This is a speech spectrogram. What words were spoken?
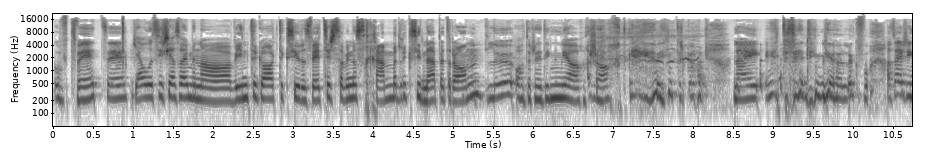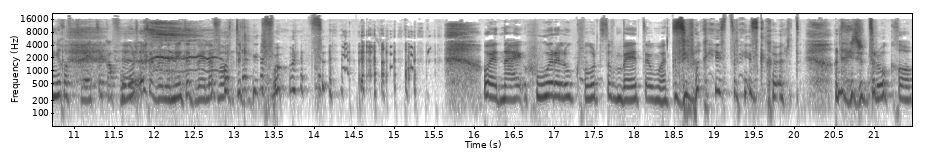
auf das WC. Ja, und es war ja so in einem Wintergarten und das WC war so wie ein Kämmerchen nebendran. Lö, oder hat irgendwie einen Schacht gegen den Wintergarten. Nein, das hat irgendwie Hölle gefunden. Also er ist eigentlich auf das WC gefurzt, weil er nicht vor der Leute furzen und hat dann hure laut gefurzt auf dem Bett und hat das einfach ins Twist gehört. Und dann ist er zurückgekommen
